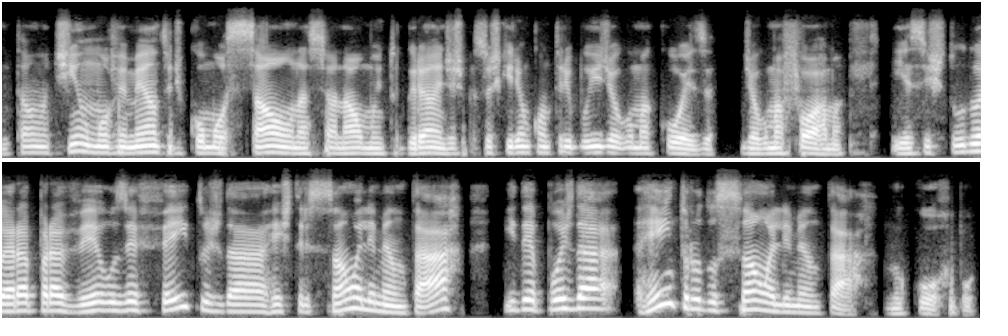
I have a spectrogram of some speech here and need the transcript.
Então tinha um movimento de comoção nacional muito grande, as pessoas queriam contribuir de alguma coisa, de alguma forma. E esse estudo era para ver os efeitos da restrição alimentar e depois da reintrodução alimentar no corpo.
